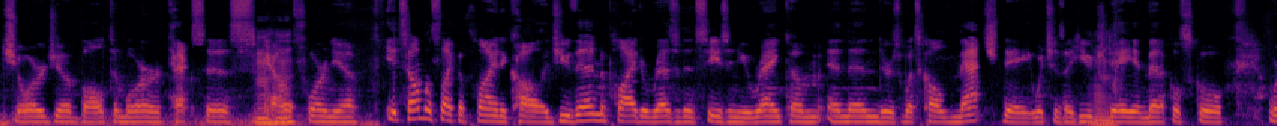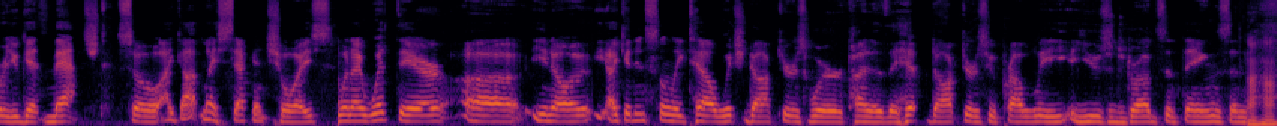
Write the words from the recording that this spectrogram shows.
Georgia, Baltimore, Texas, Mhm. California. It's almost like applying to college. You then apply to residencies and you rank them, and then there's what's called match day, which is a huge Mm. day in medical school where you get matched. So I got my second choice. When I went there, uh, you know, I could instantly tell which doctors were kind of the hip doctors who probably used drugs and things, and Uh-huh.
